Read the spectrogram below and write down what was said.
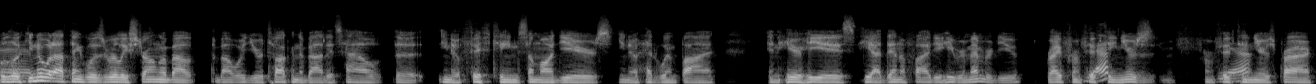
well look you know what i think was really strong about about what you were talking about is how the you know 15 some odd years you know had went by and here he is. He identified you. He remembered you right from 15 years from 15 years prior,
